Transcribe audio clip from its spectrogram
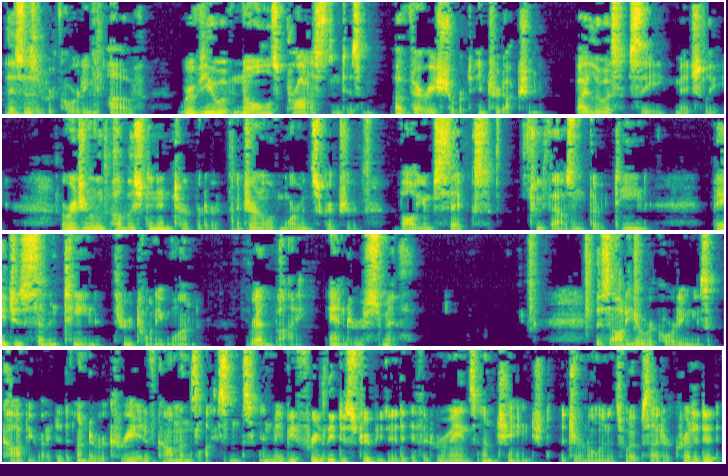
This is a recording of Review of Noll's Protestantism, A Very Short Introduction by Louis C. Midgley, originally published in Interpreter, a Journal of Mormon Scripture, Volume 6, 2013, pages 17 through 21, read by Andrew Smith. This audio recording is copyrighted under a Creative Commons license and may be freely distributed if it remains unchanged, the journal and its website are credited,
